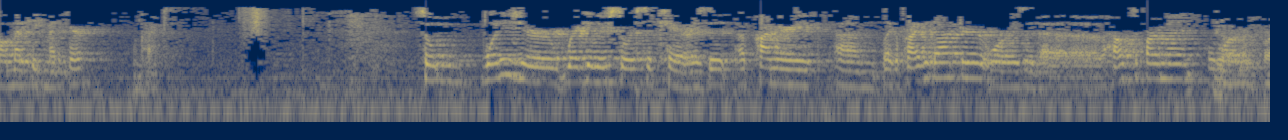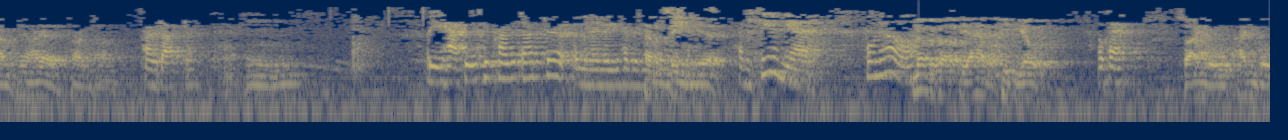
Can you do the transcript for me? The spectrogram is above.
Oh, Medicaid, Medicare? Okay. So what is your regular source of care? Is it a primary, um, like a private doctor or is it a health department or Yeah, I private. Yeah, I had a private job. private doctor? Mm-hmm. Are you happy with your private doctor? I mean, I know you haven't, Haven't seen him yet. Haven't seen him yet. Oh no. No, because see, I have a PPO. Okay. So I can go, I can go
